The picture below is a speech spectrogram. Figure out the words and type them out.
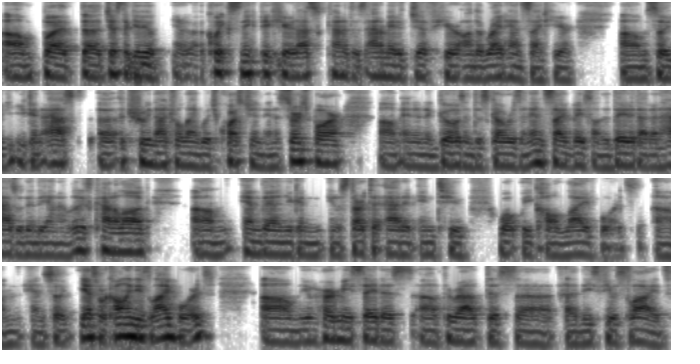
Um, but uh, just to give you, you know, a quick sneak peek here, that's kind of this animated GIF here on the right-hand side here. Um, so you can ask a, a, true natural language question in a search bar, um, and then it goes and discovers an insight based on the data that it has within the analytics catalog. Um, and then you can you know start to add it into what we call live boards. Um, and so yes, we're calling these live boards, um, you've heard me say this uh, throughout this uh, uh, these few slides,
